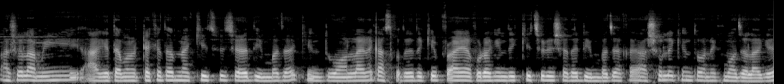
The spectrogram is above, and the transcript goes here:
আসলে আমি আগে তেমন একটা খেতাম না, খিচুড়ি ছেড়ে ডিম ভাজা, কিন্তু অনলাইনে কাজ করতে দেখি প্রায় আপুরা কিন্তু খিচুড়ির সাথে ডিম ভাজা খায়। আসলে কিন্তু অনেক মজা লাগে।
